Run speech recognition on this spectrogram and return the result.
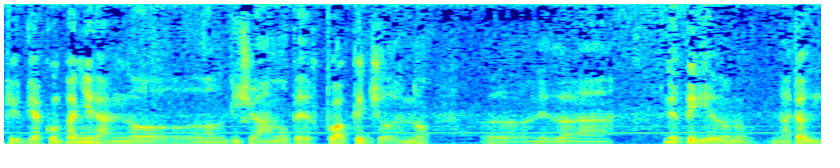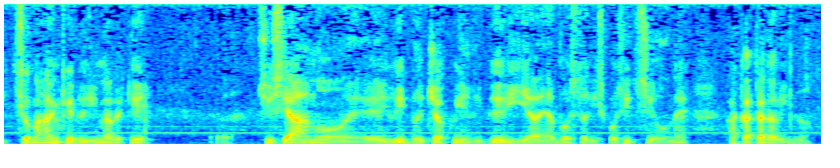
che vi accompagneranno diciamo, per qualche giorno eh, nella, nel periodo natalizio, ma anche prima perché eh, ci siamo e il libro è già qui in libreria, è a vostra disposizione a Cattaravillo.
